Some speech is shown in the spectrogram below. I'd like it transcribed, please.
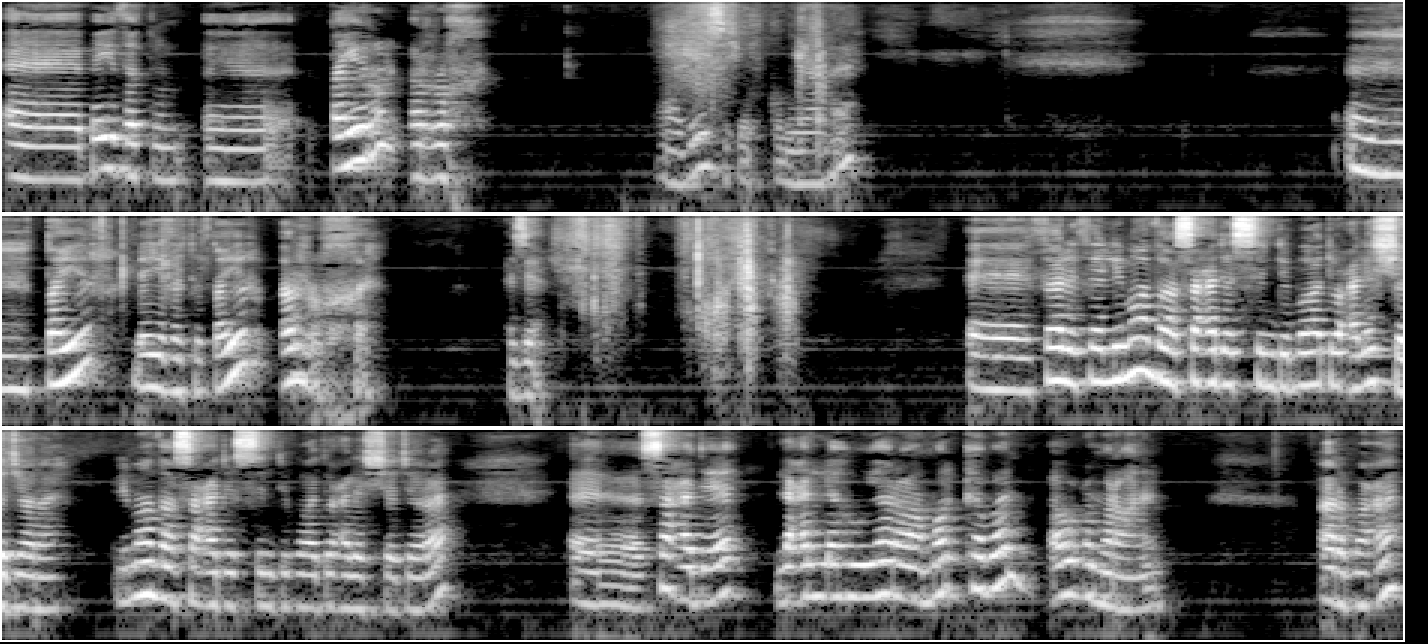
آه، بيضة آه، طير الرخ. هذه سأشوفكم إياها. طير بيضة طير الرخة زين ثالثا لماذا صعد السندباد على الشجرة؟ لماذا صعد السندباد على الشجرة؟ صعد لعله يرى مركبا أو عمرانا. أربعة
